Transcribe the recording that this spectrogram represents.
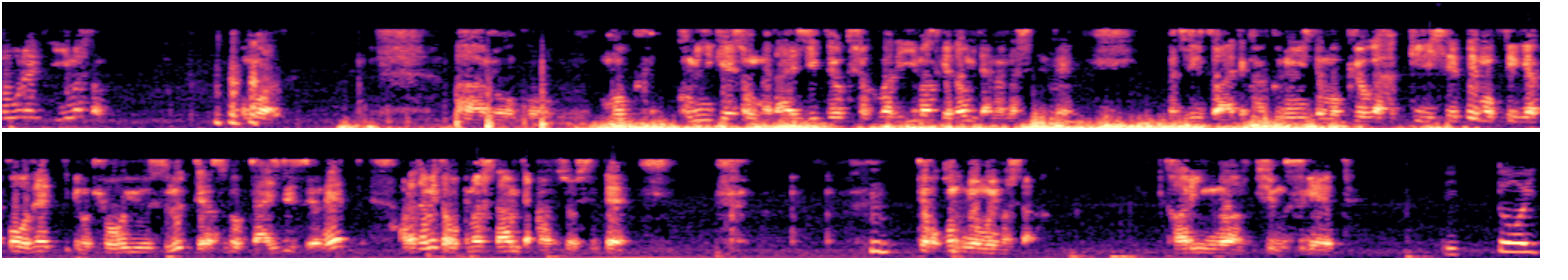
朝礼言いましたもん。思わず。あの、こう、目コミュニケーションが大事ってよく職場で言いますけど、みたいな話してて、まあ事実をあえて確認して目標がはっきりしてて、目的がこうでっていうのを共有するっていうのはすごく大事ですよね、改めて思いました？みたいな話をしてて、でも本当に思いました。カーリングのあのチームすげえって。一投一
